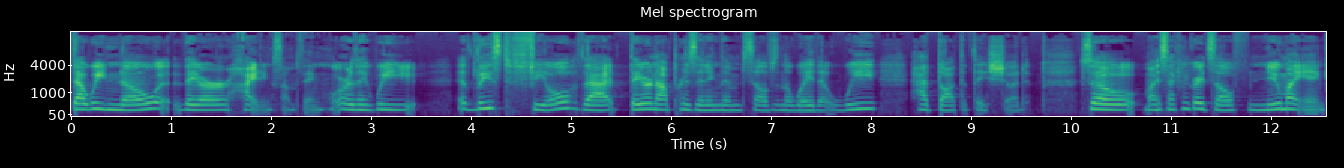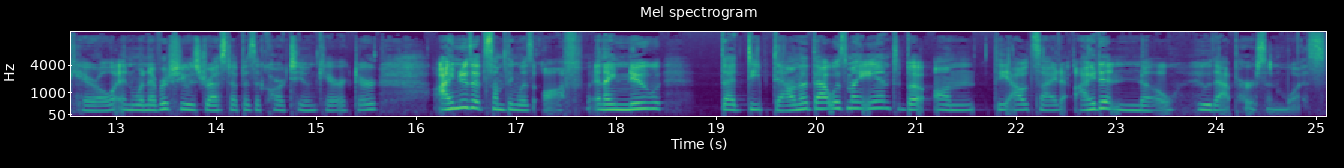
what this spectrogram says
that we know they are hiding something or that we at least feel that they are not presenting themselves in the way that we had thought that they should. So, my second grade self knew my Aunt Carol, and whenever she was dressed up as a cartoon character, I knew that something was off. And I knew that deep down that that was my aunt, but on the outside, I didn't know who that person was.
